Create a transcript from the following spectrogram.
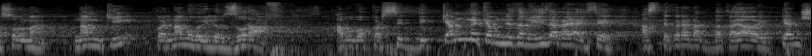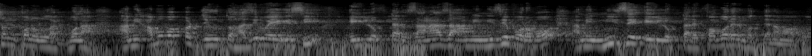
মুসলমান। নাম কি? কয়, নাম হইল জোরাফ। আবু বকর সিদ্দিক কেমনে কেমনে জানো এই জায়গায় আইছে? আস্তে করে ডাক ডাকায় টেনশন কোনো লাগবো না। আমি আবু বকর যেহেতু হাজির হয়ে গেছি, এই লোকটার জানাজা আমি নিজে পড়ব, আমি নিজে এই লোকটার কবরের মধ্যে নামাবো।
